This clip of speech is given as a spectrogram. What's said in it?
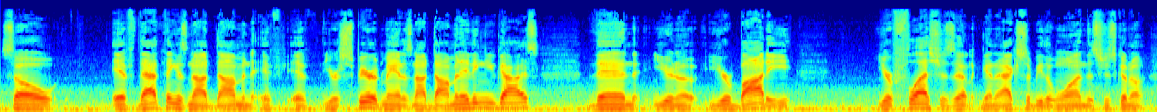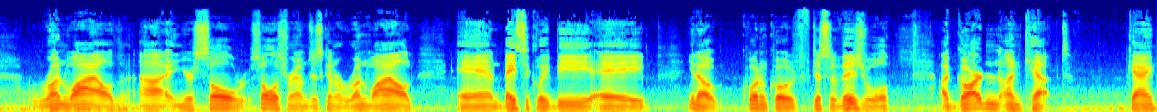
So, if that thing is not dominant, if if your spirit man is not dominating you guys, then you know your body, your flesh is going to actually be the one that's just going to run wild, uh, and your soul soulish realm is just going to run wild and basically be a you know quote unquote just a visual, a garden unkept. Okay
